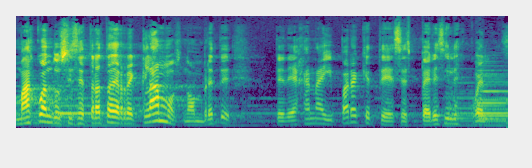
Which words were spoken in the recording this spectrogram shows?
más cuando si se trata de reclamos, no, hombre, te, te dejan ahí para que te desesperes y les cuelgues.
